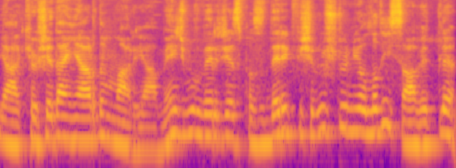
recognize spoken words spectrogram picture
Ya köşeden yardım var ya. Mecbur vereceğiz pası. Derek Fisher üçlüğünü yolladı isabetli.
